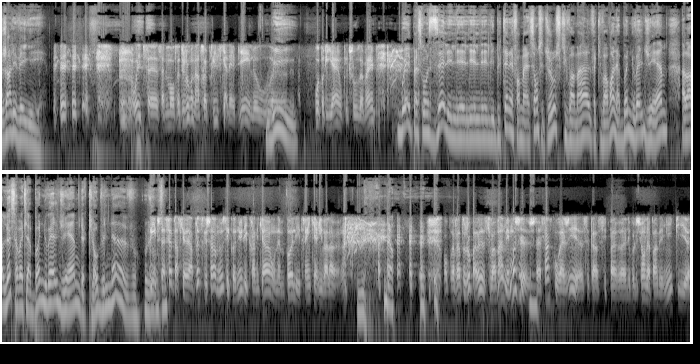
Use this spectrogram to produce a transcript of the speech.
Jean Léveillé. oui, ça, ça nous montrait toujours une entreprise qui allait bien, là. Où, oui. Euh, brillant ou quelque chose de même. oui, parce qu'on se disait, les, les, les, les bulletins d'information, c'est toujours ce qui va mal. Fait qu'il va avoir la bonne nouvelle GM. Alors là, ça va être la bonne nouvelle GM de Claude Villeneuve. Oui, tout à fait, parce qu'en plus, Richard, nous, c'est connu, les chroniqueurs, on n'aime pas les trains qui arrivent à l'heure. non. on préfère toujours parler de ce qui va mal. Mais moi, je, je suis assez encouragé euh, ces temps-ci par euh, l'évolution de la pandémie. Puis, euh,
